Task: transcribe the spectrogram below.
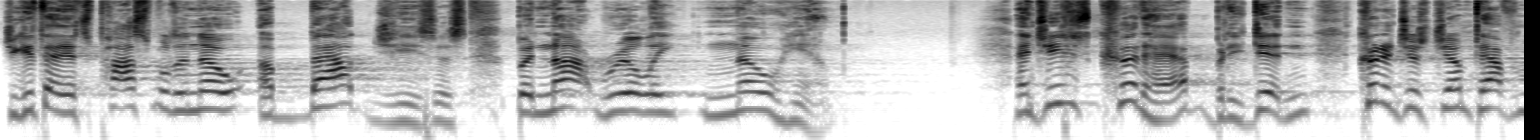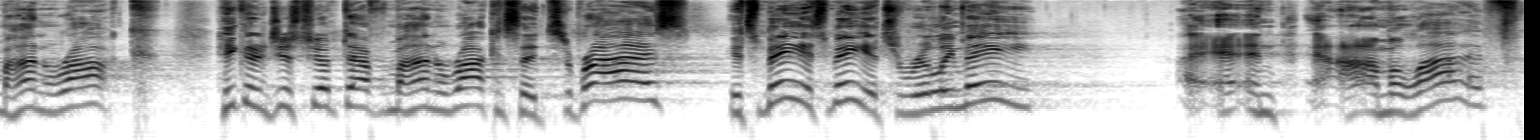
Do you get that? It's possible to know about Jesus, but not really know him. And Jesus could have, but he didn't, could have just jumped out from behind a rock. He could have just jumped out from behind a rock and said, Surprise, it's me, it's me, it's really me. And I'm alive.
